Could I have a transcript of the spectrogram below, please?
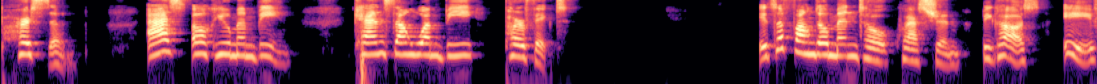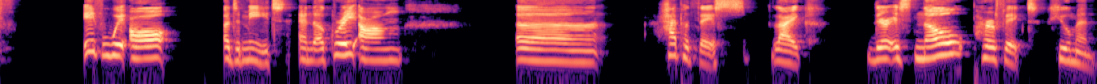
person as a human being can someone be perfect. It's a fundamental question because if if we all admit and agree on a hypothesis like there is no perfect human.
